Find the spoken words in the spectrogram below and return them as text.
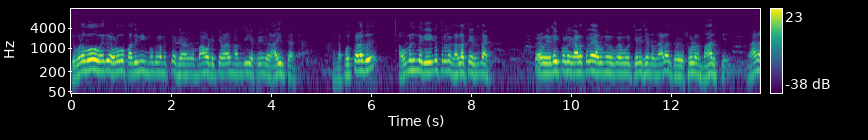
எவ்வளவோ ஒரு எவ்வளவோ பதவி முதலமைச்சர் மாவட்ட செயலாளர் மந்திரி எத்தனையோ பேர் ஆயிருக்காங்க. என்னை பொறுத்தளவு அவங்களும் இந்த இயக்கத்தில் நல்லாத்தே இருந்தாங்க இடைப்பட்ட காலத்தில் அவங்க சிறை சென்றதுனால சூழ்நிலை மாறுச்சு. அதனால்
